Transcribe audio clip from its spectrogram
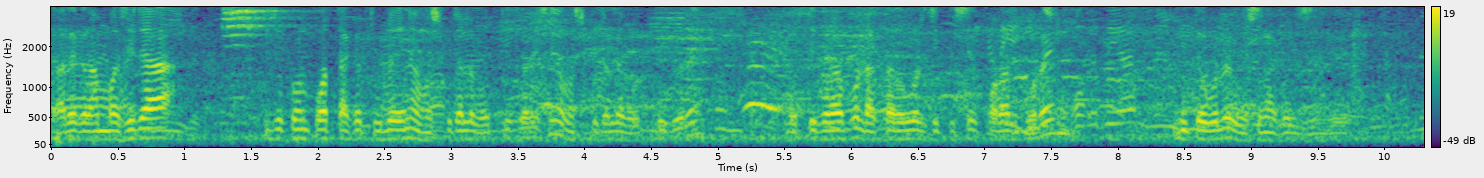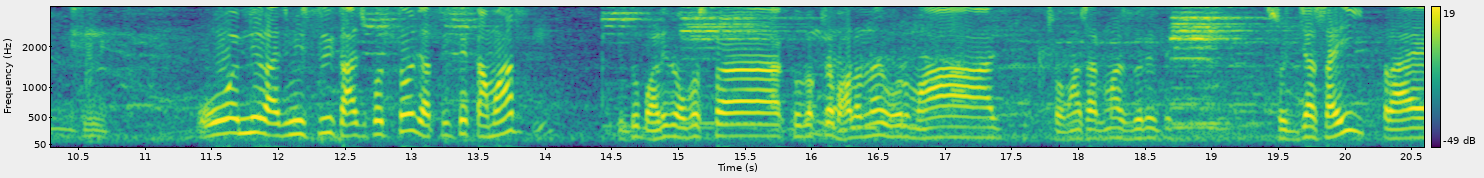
তাহলে গ্রামবাসীরা কিছুক্ষণ পর তাকে তুলে এনে হসপিটালে ভর্তি করেছে। হসপিটালে ভর্তি করে, ভর্তি করার পর ডাক্তারবাবুর চিকিৎসা করার পরে মৃত বলে ঘোষণা করেছে। ও এমনি রাজমিস্ত্রি কাজ করতো, যাত্রীতে কামার, কিন্তু বাড়ির অবস্থা খুব একটা ভালো নয়। ওর মা ছ মাস, আট মাস ধরে শয্যাশায়ী, প্রায়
